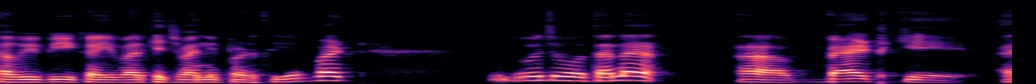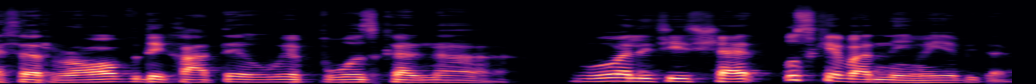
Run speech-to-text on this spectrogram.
अभी भी कई बार खिंचवानी पड़ती है। बट वो जो होता है ना बैठ के ऐसा रॉब दिखाते हुए पोज करना वो वाली चीज़ शायद उसके बाद नहीं हुई अभी तक।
